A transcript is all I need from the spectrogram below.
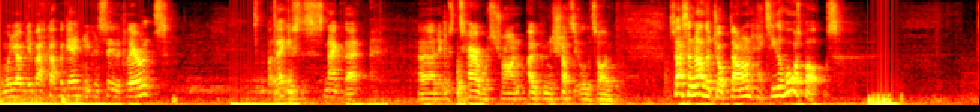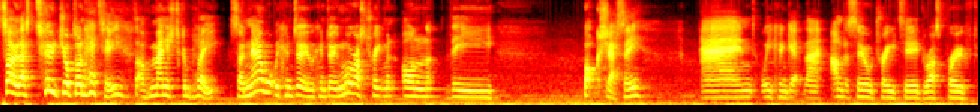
when you open it back up again, you can see the clearance. But that used to snag that and it was terrible to try and open and shut it all the time. So that's another job done on Hetty the horse box. So that's two jobs on Hetty that I've managed to complete. So now what we can do, we can do more rust treatment on the box chassis and we can get that under seal treated, rust proofed,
